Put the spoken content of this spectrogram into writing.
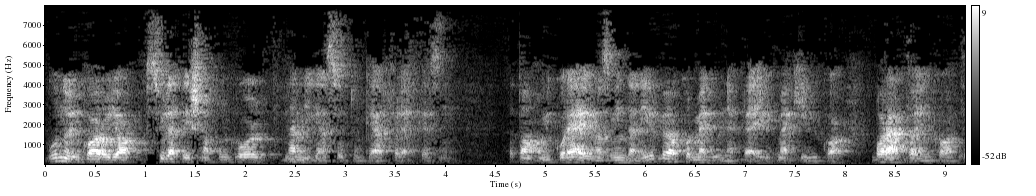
Gondoljunk arra, hogy a születésnapunkról nem igen szoktunk elfeledkezni. Tehát amikor eljön az minden évben, akkor megünnepeljük, meghívjuk a barátainkat,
